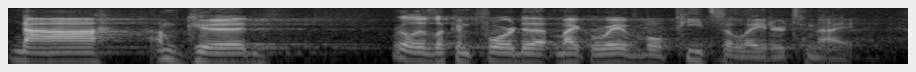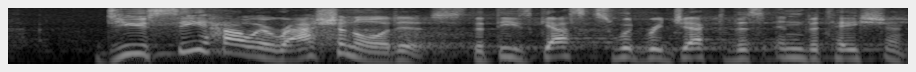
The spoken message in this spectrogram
Nah, I'm good. Really looking forward to that microwavable pizza later tonight. Do you see how irrational it is that these guests would reject this invitation?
